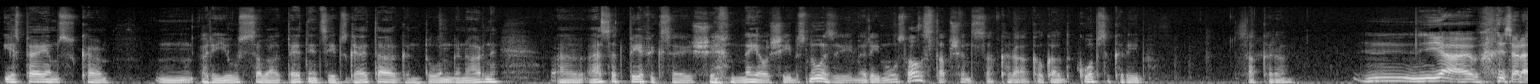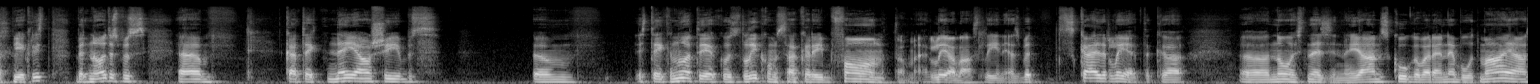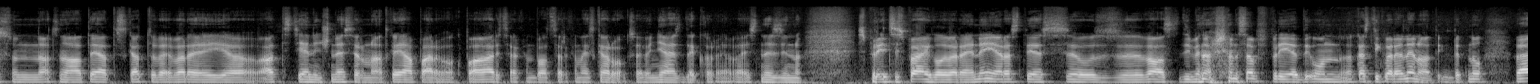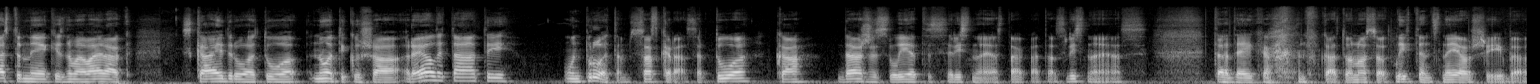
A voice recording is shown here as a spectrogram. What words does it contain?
iespējams, ka mm, arī jūs savā pētniecības gaitā, gan Tom, gan Arni, esat piefiksējuši nejaušības nozīmi arī mūsu valsts tapšanas sakarā, kaut kādu kopsakarību sakarā. Jā, es varētu piekrist, bet no otras puses, um, kā teikt, nejaušības. Um, Es teiktu, notiek uz likumsakarību fona, tomēr lielās līnijās, bet skaidra lieta, ka Uh, nu, es nezinu, Jānis Kūga varēja nebūt mājās, un Nacionālā teātris skatuvē varēja uh, Atis ķēniņš nesarunāt, ka jāpārvelk pāri sarkanbalts sarkanais karoks, vai viņa jāizdekorē, vai es nezinu, Spricis Paigli varēja neierasties uz uh, valsts dibināšanas apspriedi, un kas tik varēja nenotikt. Bet, nu, vēsturnieki, es domāju, vairāk skaidro to notikušā realitāti, un, protams, saskarās ar to, ka dažas lietas risinājās tā, kā tās risinājās Tādēļ, ka, nu, to nosaukt, liktenis nejaušība.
